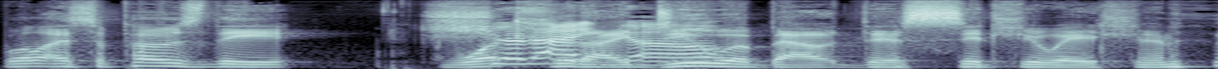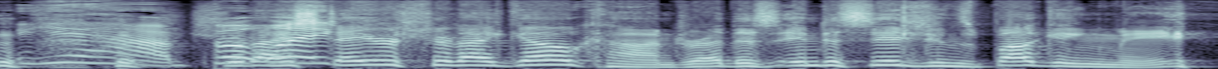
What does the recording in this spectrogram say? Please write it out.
Well, I suppose the what should, should, I, I, do about this situation? Yeah, should I like, stay or should I go, Chandra? This indecision's bugging me.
